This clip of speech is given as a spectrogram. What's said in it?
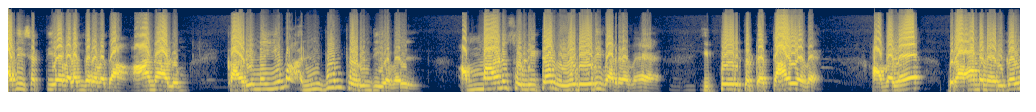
ஆதிசக்தியா விளங்குறவ தான் ஆனாலும் கருணையும் அன்பும் பொருந்தியவள். அம்மான்னு சொல்லிட்டா ஓடோடி வர்றவ. இப்பேற்பட்ட தாய் அவ. அவளை பிராமணர்கள்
